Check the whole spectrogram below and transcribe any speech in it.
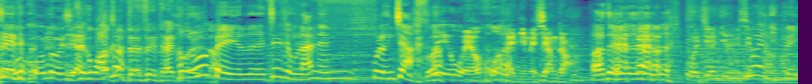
是红洞县，这个话得罪太多河北了，这种男人不能嫁。所以我要祸害你们香港。啊，对对对对，我觉得你们，因为你没。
